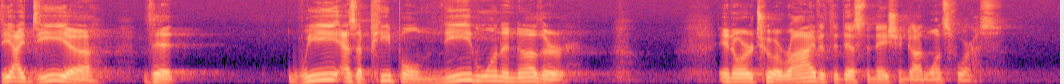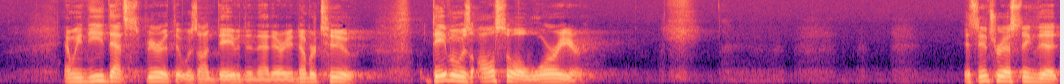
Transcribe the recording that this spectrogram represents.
the idea that we as a people need one another in order to arrive at the destination God wants for us. And we need that spirit that was on David in that area. Number two, David was also a warrior. It's interesting that,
